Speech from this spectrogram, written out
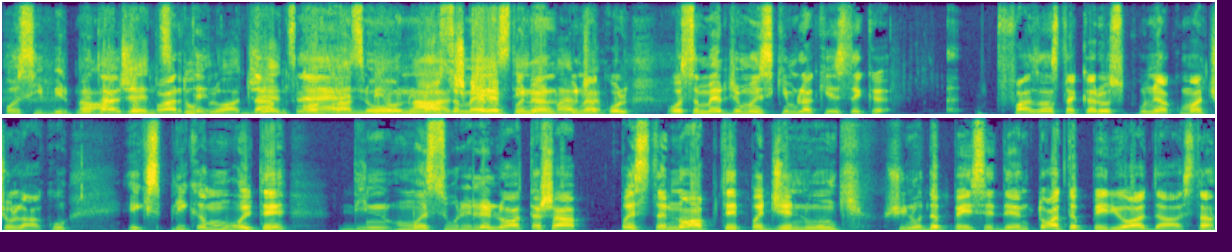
posibil, pe No, de altă agenți, parte... dublu agenți, da, contraspionaj, Nu, nu o să mergem chestii, până, nu până mergem. acolo. O să mergem în schimb la chestie că uh, faza asta care o spune acum Ciolacu explică multe din măsurile luate așa peste noapte, pe genunchi și nu de PSD în toată perioada asta,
